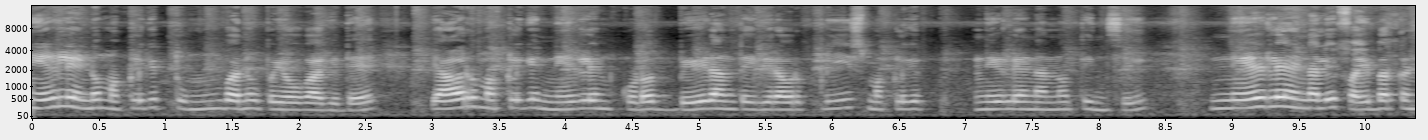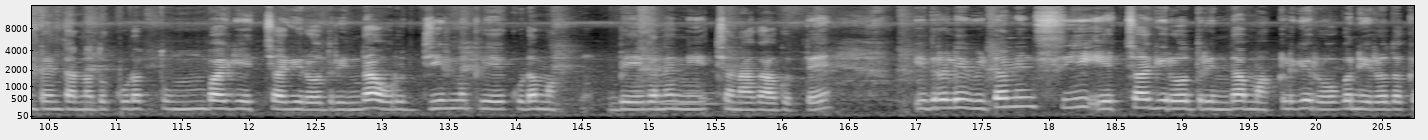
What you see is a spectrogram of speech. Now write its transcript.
ನೇರಳೆಹಣ್ಣು ಮಕ್ಕಳಿಗೆ ತುಂಬಾ ಉಪಯೋಗ ಆಗಿದೆ. ಯಾರು ಮಕ್ಕಳಿಗೆ ನೇರಳೆಹಣ್ಣು ಕೊಡೋದು ಬೇಡ ಅಂತ ಇದ್ದೀರಾ ಅವರು ಪ್ಲೀಸ್ ಮಕ್ಕಳಿಗೆ ನೇರಳೆಹಣ್ಣನ್ನು ತಿನ್ನಿಸಿ ನೇರಳೆ ಹಣ್ಣಲ್ಲಿ ಫೈಬರ್ ಕಂಟೆಂಟ್ ಅನ್ನೋದು ಕೂಡ ತುಂಬ ಹೆಚ್ಚಾಗಿರೋದ್ರಿಂದ ಅವರು ಜೀರ್ಣಕ್ರಿಯೆ ಕೂಡ ಮಕ್, ಬೇಗನೆ ನೀ, ಚೆನ್ನಾಗಾಗುತ್ತೆ. ಇದರಲ್ಲಿ ವಿಟಮಿನ್ ಸಿ ಹೆಚ್ಚಾಗಿರೋದ್ರಿಂದ ಮಕ್ಕಳಿಗೆ ರೋಗ ನಿರೋಧಕ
